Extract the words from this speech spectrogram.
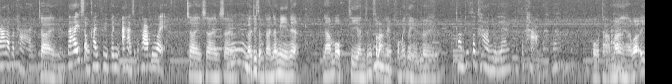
น่ารับประทานใช่ และให้สำคัญคือเป็นอาหารสุขภาพด้วย ใช่ใช่ใช่อืมแล้วที่สำคัญนะมีเนี่ยน้ำอบเทียนซึ่งฝรั่งอืมเนี่ยเขาไม่เคยเห็นเลย ตอนที่เขาทานอยู่แรกแล้วก็ถามนะว่า โอ้ถามมากเลยฮะว่าเอ้ย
